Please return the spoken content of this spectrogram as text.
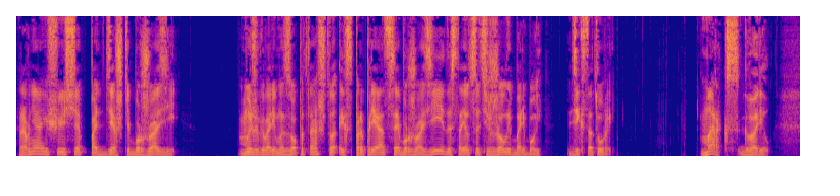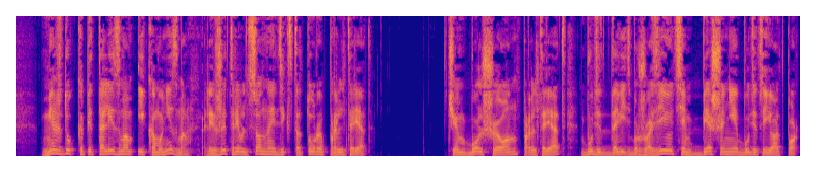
равняющуюся поддержке буржуазии. Мы же говорим из опыта, что экспроприация буржуазии достается тяжелой борьбой – диктатурой. Маркс говорил, между капитализмом и коммунизмом лежит революционная диктатура пролетариат. Чем больше он, пролетариат, будет давить буржуазию, тем бешенее будет ее отпор.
